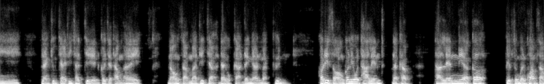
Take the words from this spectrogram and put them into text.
มีแรงจูงใจที่ชัดเจนก็จะทำให้น้องสามารถที่จะได้โอกาสได้งานมากขึ้น ข้อที่สองก็เรียกว่า talent นะครับ talent เนี่ยก็เปรียบเสมือนความสา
